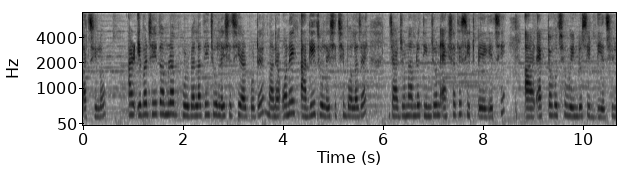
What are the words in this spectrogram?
লাগছিল। আর এবার যেহেতু আমরা ভোরবেলাতেই চলে এসেছি এয়ারপোর্টে মানে অনেক আগেই চলে এসেছি বলা যায়, যার জন্য আমরা তিনজন একসাথে সিট পেয়ে গেছি। আর একটা হচ্ছে উইন্ডো সিট দিয়েছিল।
